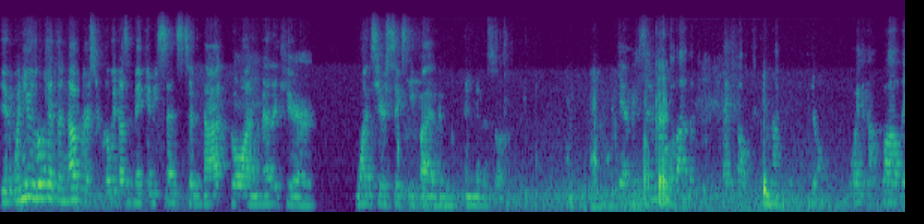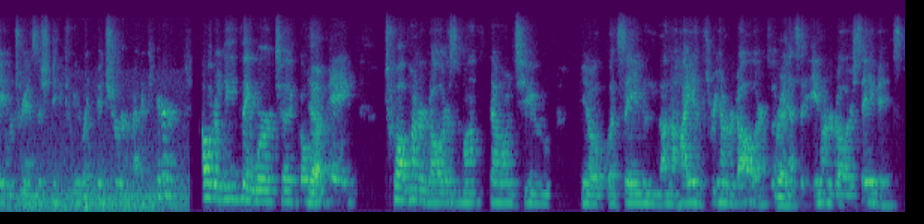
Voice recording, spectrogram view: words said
it, when you look at the numbers, it really doesn't make any sense to not go on Medicare once you're 65 in, in Minnesota. Yeah, because I Okay. know a lot of the people I helped, you know, going up while they were transitioning between like Venture and Medicare, how relieved they were to go Yeah. from paying twelve hundred dollars a month down to, you know, let's say even on the high end, three hundred dollars. I Right. that's an eight hundred dollar savings.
